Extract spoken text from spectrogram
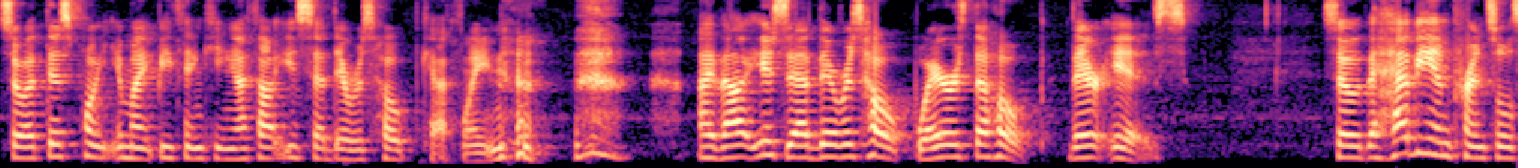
So at this point, you might be thinking, I thought you said there was hope, Kathleen. I thought you said there was hope. Where's the hope? There is. So the Hebbian principle,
